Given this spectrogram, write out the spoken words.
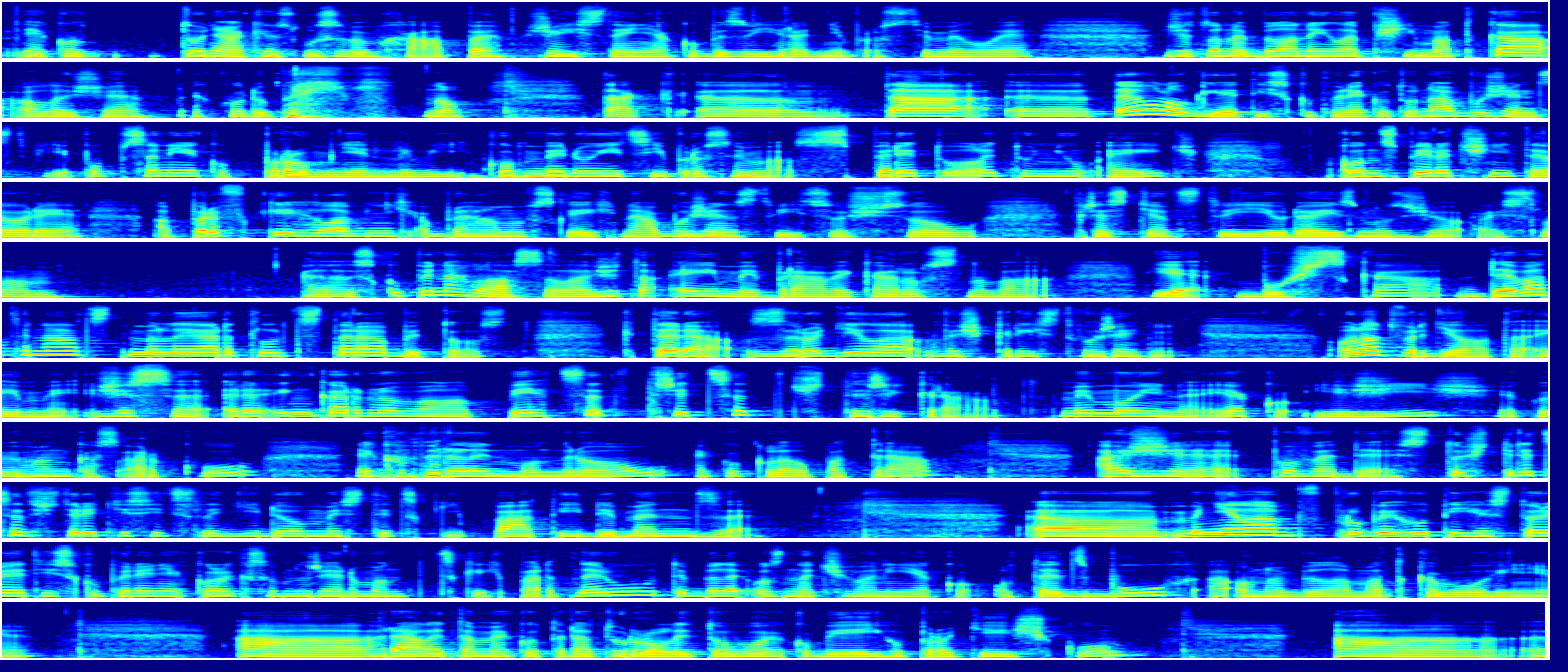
jako to nějakým způsobem chápe, že ji stejně jako bezvýhradně prostě miluje, že to nebyla nejlepší matka, ale že jako dobrý. No, tak eh, ta eh, teologie té skupiny, jako to náboženství, je popsaný jako proměnlivý, kombinující, prosím vás, spiritualitu New Age, konspirační teorie a prvky hlavních abrahamovských náboženství, což jsou křesťanství, judaismus že jo, a islám. Eh, skupina hlásala, že ta Amy právě Carlsonová je božská 19 miliard let stará bytost, která zrodila veškerý stvoření. Ona tvrdila, ta Amy, že se reinkarnovala 534krát, mimo jiné jako Ježíš, jako Johanka z Arku, jako Marilyn Monroe, jako Kleopatra. A že povede 144 tisíc lidí do mystický pátý dimenze, měla v průběhu té historie té skupiny několik samozřejmě romantických partnerů, ty byly označovaný jako otec Bůh a ona byla matka bohyně. A hráli tam jako teda tu roli toho jakoby jejího protějšku. A e,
